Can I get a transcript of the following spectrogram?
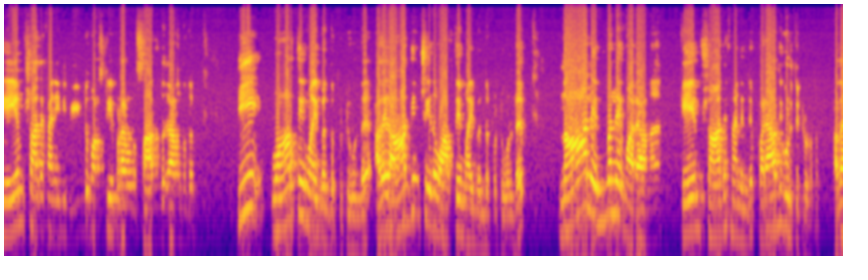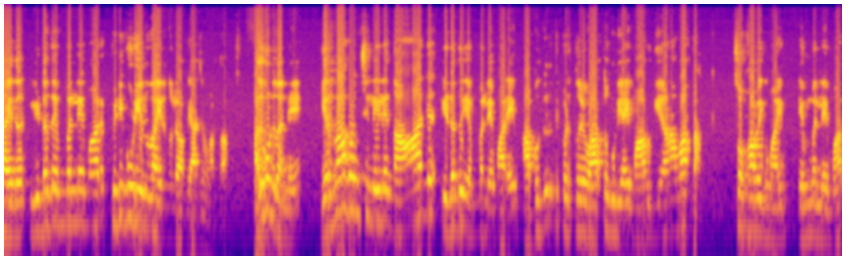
കെ എം ഷാജഹാൻ ഇനി വീണ്ടും അറസ്റ്റ് ചെയ്യപ്പെടാനുള്ള സാധ്യത കാണുന്നത്? ഈ വാർത്തയുമായി ബന്ധപ്പെട്ടുകൊണ്ട് അതായത് ആദ്യം ചെയ്ത വാർത്തയുമായി ബന്ധപ്പെട്ടുകൊണ്ട് നാല് എം എൽ എമാരാണ് കെ എം ഷാജഹാനെതിരെ പരാതി കൊടുത്തിട്ടുള്ളത്. അതായത് ഇടത് എം എൽ എമാരെ പിടികൂടി എന്നതായിരുന്നല്ലോ വ്യാജ വാർത്ത. അതുകൊണ്ട് തന്നെ എറണാകുളം ജില്ലയിലെ നാല് ഇടത് എം എൽ എമാരെയും അപകീർത്തിപ്പെടുത്തുന്ന ഒരു വാർത്ത കൂടിയായി മാറുകയാണ് ആ വാർത്ത. സ്വാഭാവികമായും എം എൽ എമാർ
